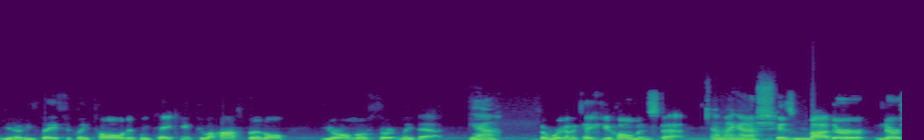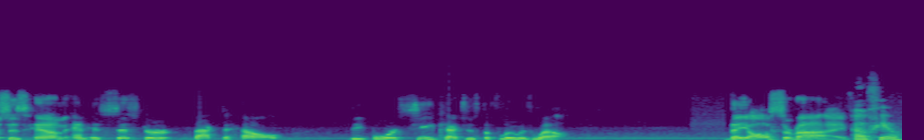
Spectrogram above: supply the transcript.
you know he's basically told if we take you to a hospital, you're almost certainly dead. Yeah. So we're going to take you home instead. Oh my gosh. His mother nurses him and his sister back to health before she catches the flu as well. They all survive. Oh, phew.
